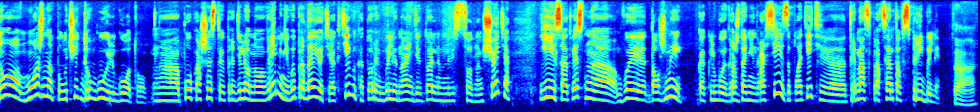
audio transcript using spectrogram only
Но можно получить другую льготу. Э, По прошествии определенного времени вы продаете активы, которые были на индивидуальном инвестиционном счете, и, соответственно, вы должны, как любой гражданин России, заплатить э, 13% с прибыли. Так.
